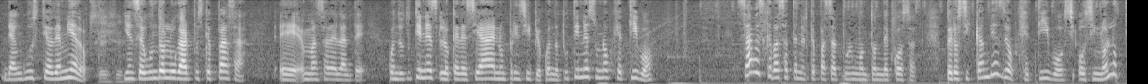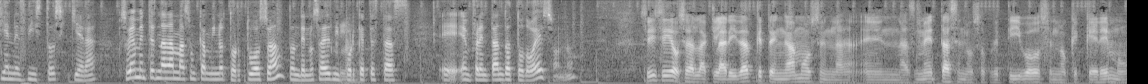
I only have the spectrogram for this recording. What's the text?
de angustia o de miedo. y en segundo lugar, pues ¿qué pasa? Eh, más adelante, cuando tú tienes, lo que decía en un principio, cuando tú tienes un objetivo, sabes que vas a tener que pasar por un montón de cosas, pero si cambias de objetivo o si no lo tienes visto siquiera, pues obviamente es nada más un camino tortuoso donde no sabes ni por qué te estás eh, enfrentando a todo eso, ¿no? Sí, sí, o sea, la claridad que tengamos en, la, en las metas, en los objetivos, en lo que queremos,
